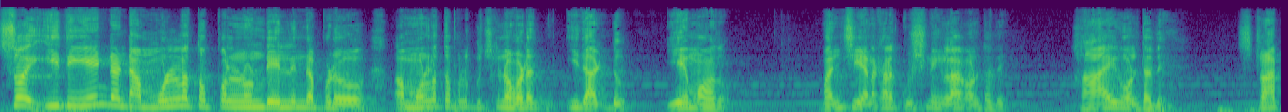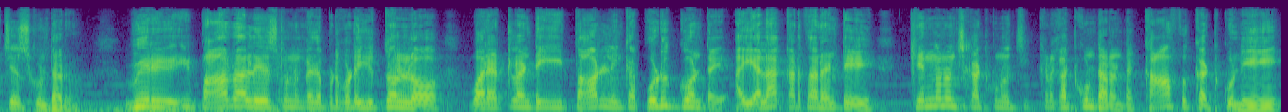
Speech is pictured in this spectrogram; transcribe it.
సో ఇది ఏంటంటే ఆ ముళ్ళ తుప్పల నుండి వెళ్ళినప్పుడు ఆ ముళ్ళ తుప్పలు గుచ్చుకున్న కూడా ఇది అడ్డు ఏమవదు మంచి వెనకాల కుషనింగ్ లాగా ఉంటుంది. హాయిగా ఉంటుంది. స్ట్రాప్ చేసుకుంటారు. వీరు ఈ పాదాలు వేసుకున్నప్పుడు కూడా యుద్ధంలో వారు ఎట్లా అంటే ఈ తాళ్ళు ఇంకా పొడుగ్గా ఉంటాయి. అవి ఎలా కడతారంటే కింద నుంచి కట్టుకుని వచ్చి ఇక్కడ కట్టుకుంటారంట. కాఫ్ కట్టుకుని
